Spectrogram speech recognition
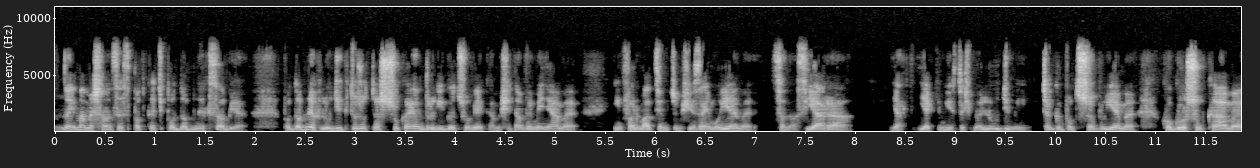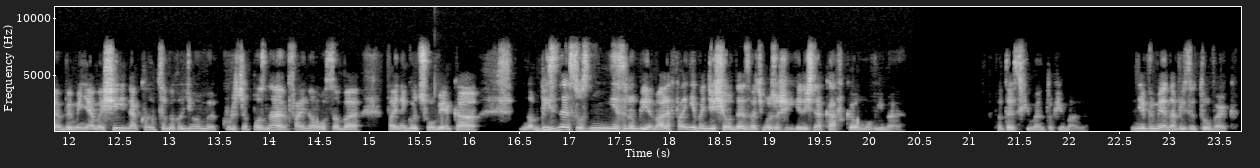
no i mamy szansę spotkać podobnych sobie, podobnych ludzi, którzy też szukają drugiego człowieka. My się tam wymieniamy informacją, czym się zajmujemy, co nas jara, jak, jakimi jesteśmy ludźmi, czego potrzebujemy, kogo szukamy, wymieniamy się i na końcu wychodzimy, my, kurczę, poznałem fajną osobę, fajnego człowieka, no biznesu z nim nie zrobiłem, ale fajnie będzie się odezwać, może się kiedyś na kawkę umówimy. To to jest human to human. Nie wymiana wizytówek,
